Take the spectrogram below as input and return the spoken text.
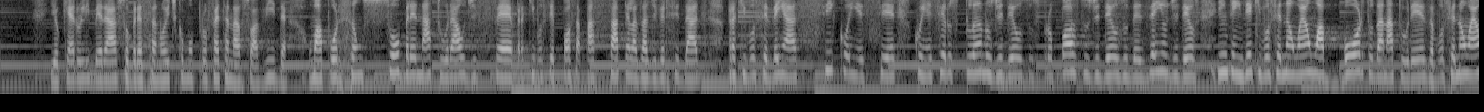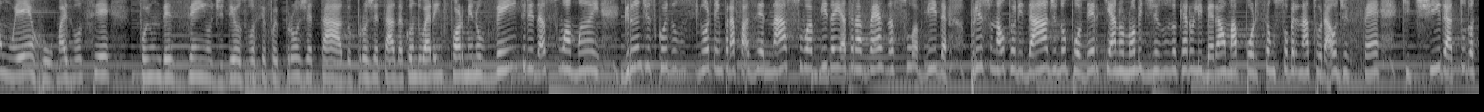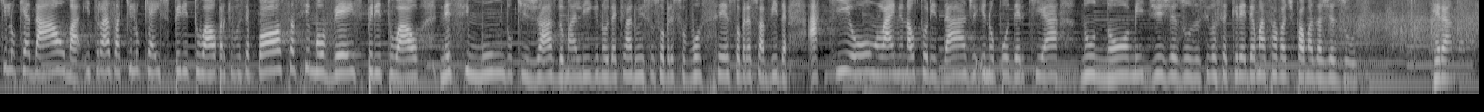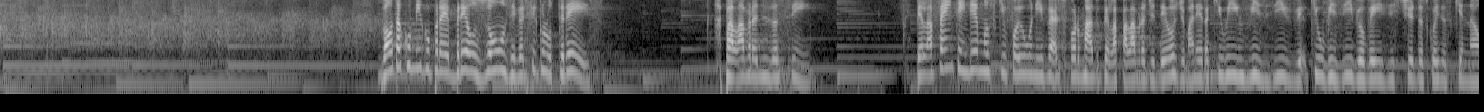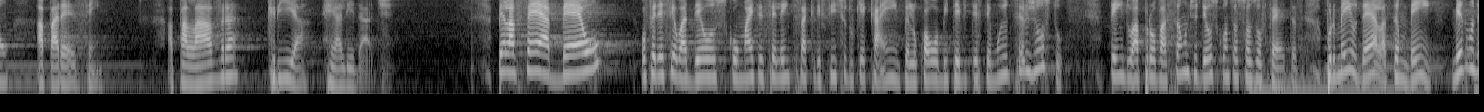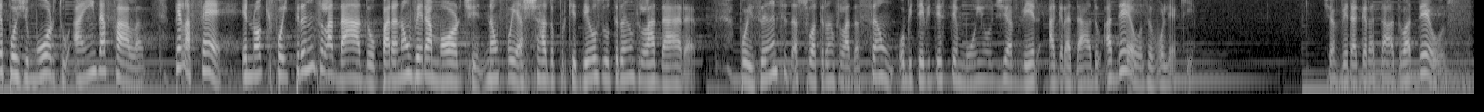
E eu quero liberar sobre essa noite, como profeta na sua vida, uma porção sobrenatural de fé, para que você possa passar pelas adversidades, para que você venha a se conhecer, conhecer os planos de Deus, os propósitos de Deus, o desenho de Deus, entender que você não é um aborto da natureza, você não é um erro, mas você foi um desenho de Deus, você foi projetado, projetada quando era informe no ventre da sua mãe. Grandes coisas o Senhor tem para fazer na sua vida e através da sua vida. Por isso, na autoridade, no poder que há no nome de Jesus, eu quero liberar uma porção sobrenatural de fé que tira tudo aquilo que é da alma e traz aquilo que é espiritual, para que você possa se mover espiritual nesse mundo que jaz do maligno. Eu declaro isso sobre você, sobre a sua vida, aqui ou online, na autoridade e no poder que há no nome de Jesus. E se você crer, dê uma salva de palmas a Jesus. Volta comigo para Hebreus 11, versículo 3. A palavra diz assim: Pela fé entendemos que foi o universo formado pela palavra de Deus, de maneira que o invisível, que o visível veio existir das coisas que não aparecem. A palavra cria realidade. Pela fé Abel ofereceu a Deus com mais excelente sacrifício do que Caim, pelo qual obteve testemunho de ser justo tendo a aprovação de Deus quanto às suas ofertas. Por meio dela também, mesmo depois de morto, ainda fala. Pela fé, Enoque foi transladado para não ver a morte, não foi achado porque Deus o transladara. Pois antes da sua transladação, obteve testemunho de haver agradado a Deus. Eu vou ler aqui. De haver agradado a Deus.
